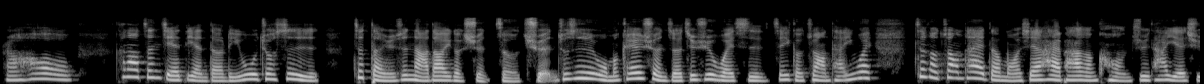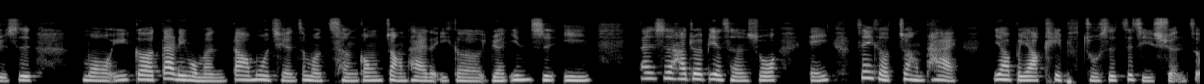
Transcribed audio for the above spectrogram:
然后看到症结点的礼物，就是这等于是拿到一个选择权，就是我们可以选择继续维持这个状态，因为这个状态的某些害怕跟恐惧，它也许是某一个带领我们到目前这么成功状态的一个原因之一。但是它就会变成说，诶，这个状态要不要 keep 住是自己选择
